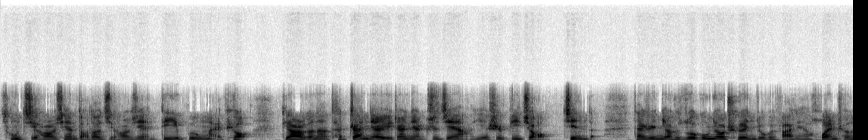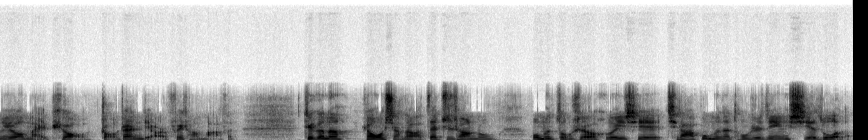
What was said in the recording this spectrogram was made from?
从几号线倒到几号线，第一不用买票，第二个呢，它站点与站点之间啊也是比较近的。但是你要是坐公交车，你就会发现换乘又要买票、找站点，非常麻烦。这个呢，让我想到在职场中，我们总是要和一些其他部门的同事进行协作的。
